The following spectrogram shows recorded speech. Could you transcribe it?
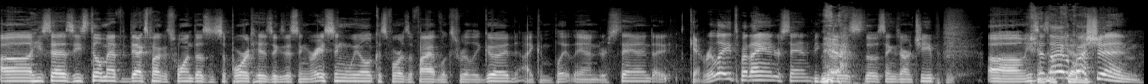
uh, he says he's still mad that the Xbox One doesn't support his existing racing wheel because Forza Five looks really good. I completely understand. I can't relate, but I understand because those things aren't cheap. Um, he says I have a question.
